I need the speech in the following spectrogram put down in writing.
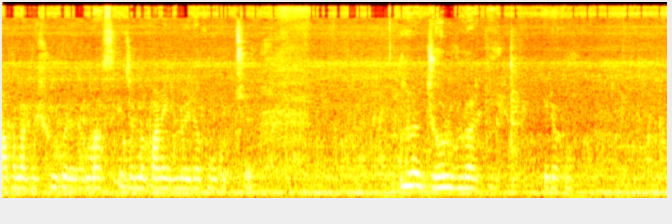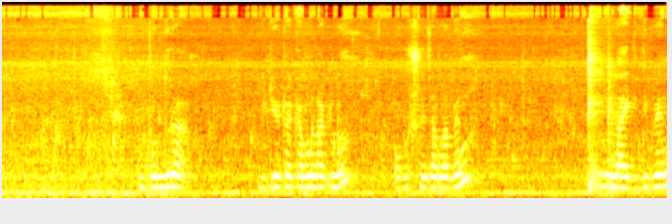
লাফালাফি শুরু করেছে মাছ এই জন্য পানিগুলো এরকম করছে। মানে ঝোলগুলো আর কি এরকম। বন্ধুরা, ভিডিওটা কেমন লাগল? অবশ্যই জানাবেন লাইক দিবেন।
